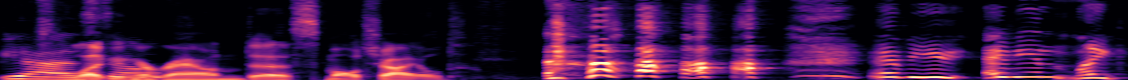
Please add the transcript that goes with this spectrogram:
yeah. it's lugging so- around a small child. I mean, I mean, like,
